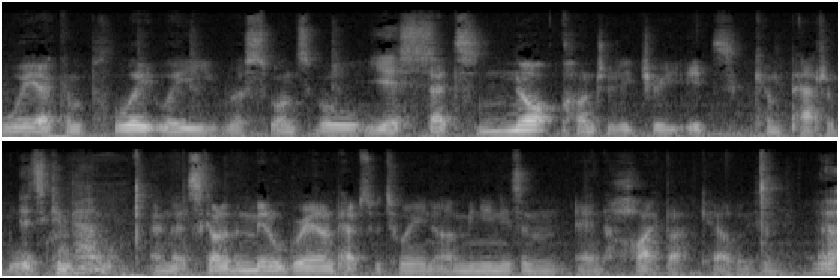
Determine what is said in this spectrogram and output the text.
We are completely responsible. Yes. That's not contradictory. It's compatible. It's compatible. and that's kind of the middle ground, perhaps between Arminianism and hyper Calvinism. Uh,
